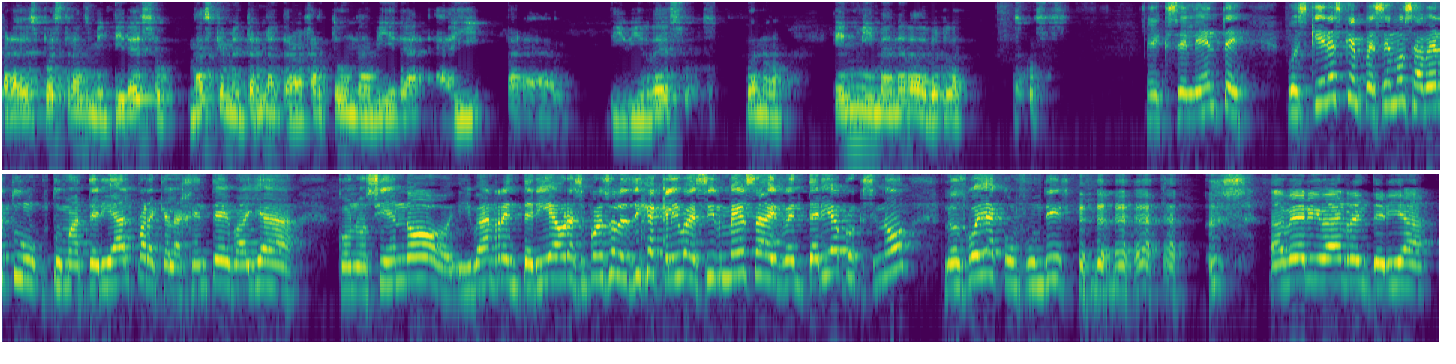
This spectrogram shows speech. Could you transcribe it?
para después transmitir eso, más que meterme a trabajar toda una vida ahí para vivir de eso. Bueno, en mi manera de ver las cosas. Excelente. Pues quieres que empecemos a ver tu, tu material para que la gente vaya conociendo Iván Rentería. Ahora sí, por eso les dije que le iba a decir mesa y Rentería, porque si no, los voy a confundir. a ver, Iván Rentería.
